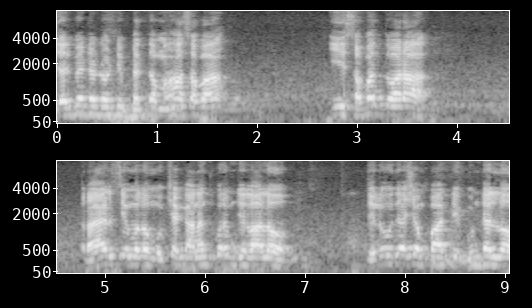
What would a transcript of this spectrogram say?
జరిపేటటువంటి పెద్ద మహాసభ ఈ సభ ద్వారా రాయలసీమలో ముఖ్యంగా అనంతపురం జిల్లాలో తెలుగుదేశం పార్టీ గుండెల్లో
